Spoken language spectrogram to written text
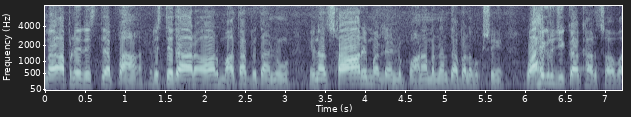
ਮੈਂ ਆਪਣੇ ਰਿਸ਼ਤੇ ਭਾ- ਰਿਸ਼ਤੇਦਾਰ ਔਰ ਮਾਤਾ ਪਿਤਾ ਨੂੰ ਇਹਨਾਂ ਸਾਰੇ ਮਹੱਲਿਆਂ ਨੂੰ ਪਾਣਾ ਮੰਨਣ ਦਾ ਬਲ ਬਖਸ਼ੇ। ਵਾਹਿਗੁਰੂ ਜੀ ਕਾ ਖਾਲਸਾ ਵਾ-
